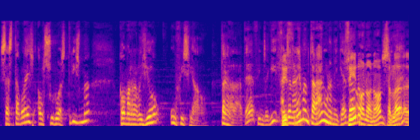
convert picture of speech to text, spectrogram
s'estableix el zoroastrisme com a religió oficial. T'ha agradat, eh? Fins aquí. Sí, Ens sí. n'anem enterant una miqueta? Sí, no, no, no, em, Sí, sembla, eh?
